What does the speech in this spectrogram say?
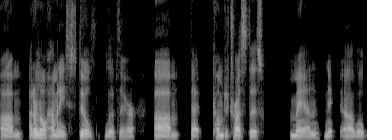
Um, I don't know how many still live there. Um, that come to trust this man, uh, well,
